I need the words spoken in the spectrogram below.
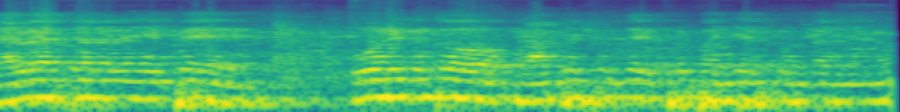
నెరవేర్చాలని చెప్పే కోరికతో క్రమశిక్షణతో ఎప్పుడు పనిచేస్తుంటాను నేను.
